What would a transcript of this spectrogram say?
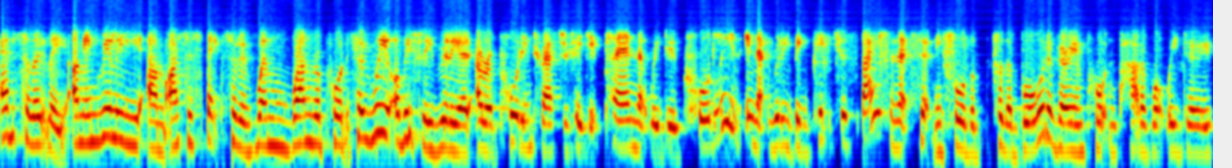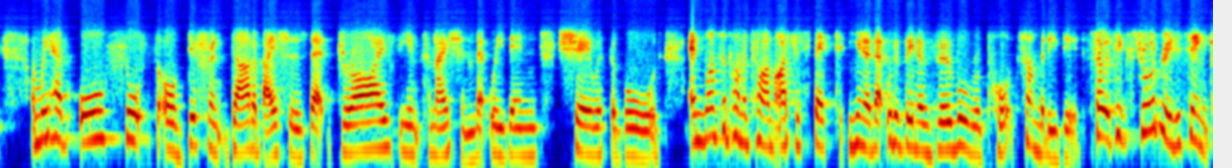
Absolutely. I mean, really, um, I suspect sort of when one report, so we obviously really are, are, reporting to our strategic plan that we do quarterly in, in, that really big picture space, and that's certainly for the for the board a very important part of what we do. And we have all sorts of different databases that drive the information that we then share with the board. And once upon a time, I suspect you know that would have been a verbal report somebody did. So it's extraordinary to think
